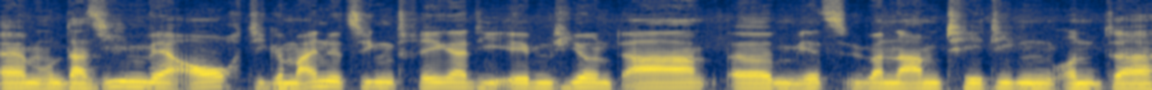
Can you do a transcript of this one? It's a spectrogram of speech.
Ähm, und da sehen wir auch die gemeinnützigen Träger, die eben hier und da ähm, jetzt Übernahmen tätigen. Und äh,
